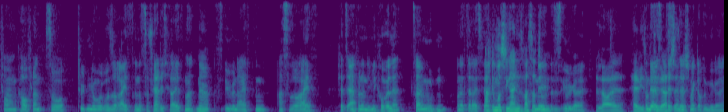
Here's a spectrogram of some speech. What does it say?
vom Kaufland so Tüten geholt, wo so Reis drin ist, so Fertigreis, ne? ja Das ist übel nice. Dann hast du so Reis, stellst einfach nur in die Mikrowelle, zwei Minuten und dann ist der Reis Ach, fertig. du musst die gar nicht ins Wasser Nee, tun. das ist übel geil. Lol. Heavy, Und der, ist, der, denn? der schmeckt auch übel geil.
